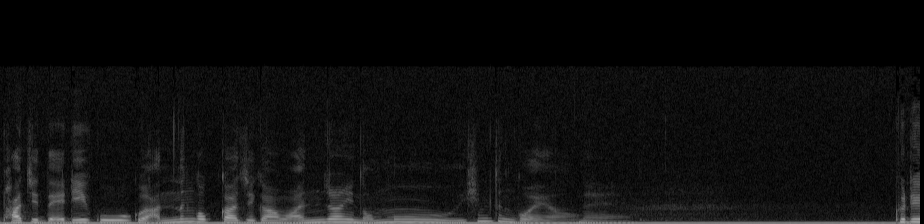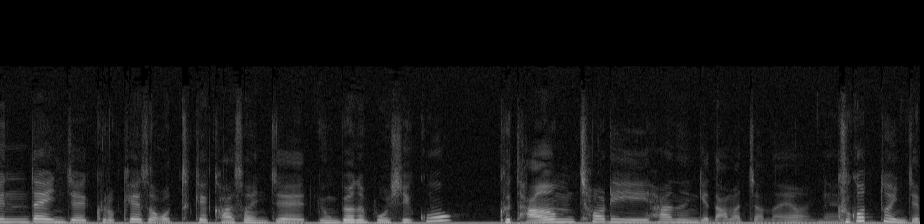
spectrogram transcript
바지 내리고 그 앉는 것까지가 완전히 너무 힘든 거예요. 네. 그런데 이제 그렇게 해서 어떻게 가서 이제 용변을 보시고 그 다음 처리하는 게 남았잖아요. 네. 그것도 이제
